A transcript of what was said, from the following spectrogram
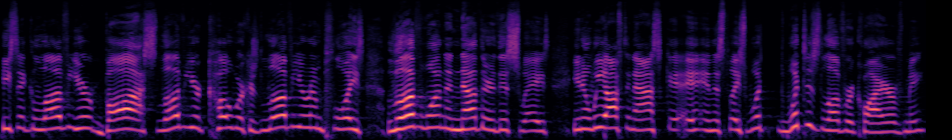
He said, Love your boss. Love your coworkers. Love your employees. Love one another this way. You know, we often ask in this place, What, what does love require of me?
